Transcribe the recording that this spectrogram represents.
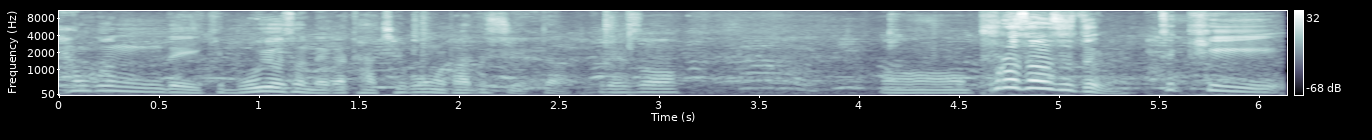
한 군데 이렇게 모여서 내가 다 제공을 받을 수 있다. 그래서 어, 프로 선수들 특히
